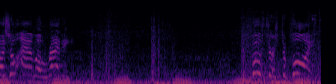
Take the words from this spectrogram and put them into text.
Special ammo ready! Boosters deployed!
